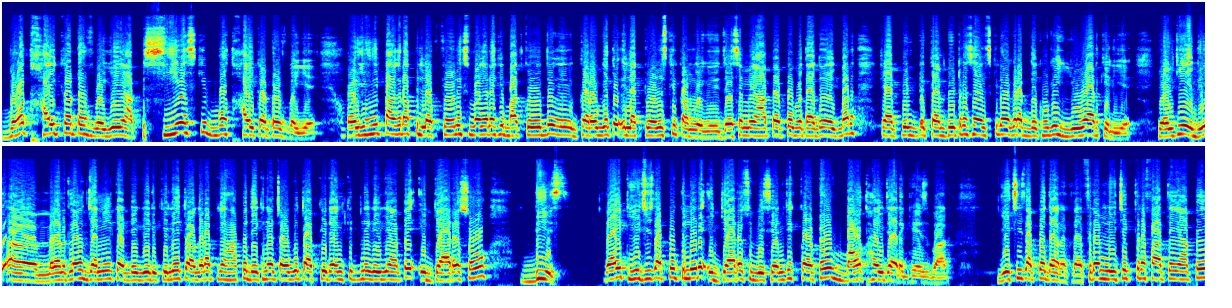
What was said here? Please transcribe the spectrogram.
बहुत हाई कट ऑफ़ गई है यहाँ पे। सीएस की बहुत हाई कट ऑफ़ गई है। और यहीं पर अगर आप इलेक्ट्रॉनिक्स वगैरह की बात करोगे तो करोगे तो इलेक्ट्रॉनिक्स की कम गई। जैसे मैं यहाँ पे आपको बता दूँ एक बार कंप्यूटर साइंस के लिए अगर आप देखोगे यूआर के लिए, यानी कि मेरा मतलब जनरल कैटेगरी के लिए तो अगर आप यहाँ पे देखना चाहोगे तो आपकी रैंक कितनी गई यहाँ पे? ग्यारह राइट ये चीज़ आपको क्लियर है, ग्यारह सौ बीस। यानी कि कट ऑफ़ बहुत हाई जा रखी है इस बार। ये चीज़ आपको ध्यान रखना है। फिर हम नीचे की तरफ़ आते हैं यहाँ पे,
